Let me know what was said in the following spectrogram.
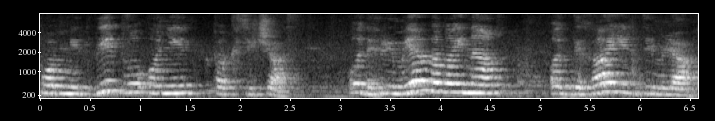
помнит битву они, как сейчас. Отгремела война, отдыхает земля.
